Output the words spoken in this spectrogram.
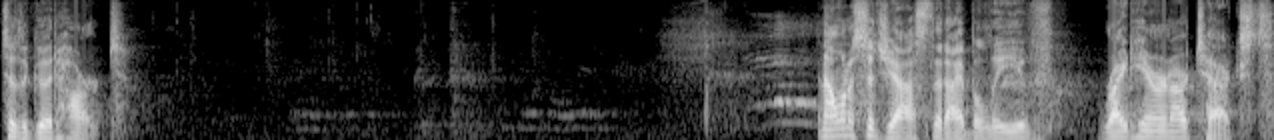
to the good heart. And I want to suggest that I believe right here in our text,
